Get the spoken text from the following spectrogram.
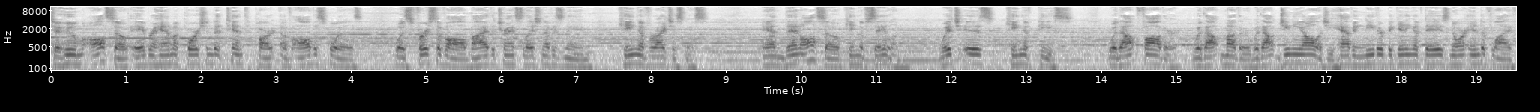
to whom also Abraham apportioned a tenth part of all the spoils, was first of all, by the translation of his name, King of Righteousness, and then also King of Salem, which is King of Peace without father, without mother, without genealogy, having neither beginning of days nor end of life,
